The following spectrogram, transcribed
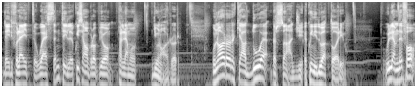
Dateful Eight western thriller, qui siamo proprio, parliamo di un horror. Un horror che ha due personaggi e quindi due attori. William Defoe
